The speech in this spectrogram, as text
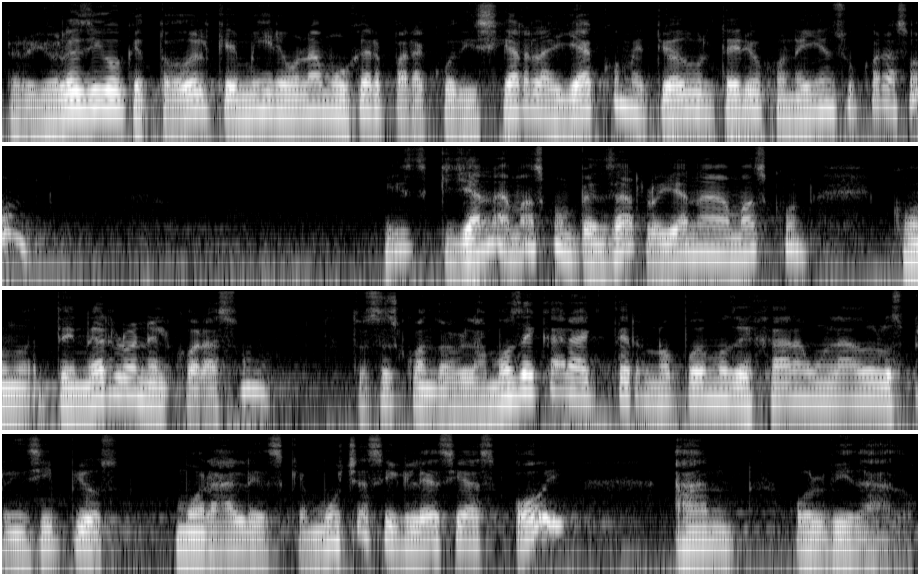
pero yo les digo que todo el que mire a una mujer para codiciarla ya cometió adulterio con ella en su corazón. Ya nada más con pensarlo, ya nada más con, con tenerlo en el corazón. Entonces, cuando hablamos de carácter, no podemos dejar a un lado los principios morales que muchas iglesias hoy han olvidado.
